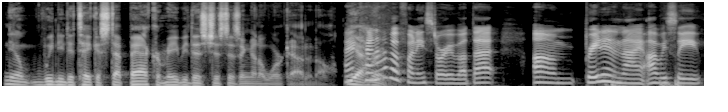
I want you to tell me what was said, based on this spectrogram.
you know, we need to take a step back, or maybe this just isn't going to work out at all. I Yeah, kind of have a funny story about that. Um, Braden and I, obviously,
